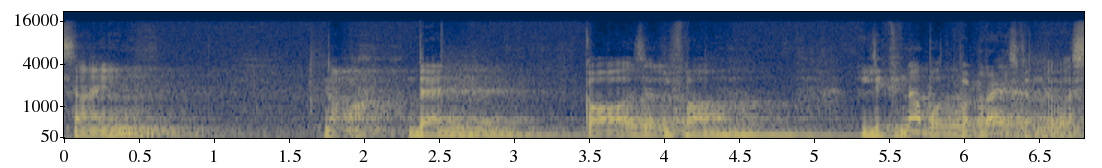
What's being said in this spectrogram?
sine gamma then cos alpha लिखना बहुत पड़ रहा है इसके अंदर बस।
